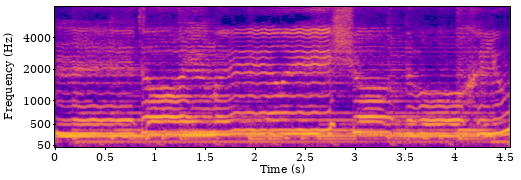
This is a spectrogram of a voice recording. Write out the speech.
Не той милий, що двох любить,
